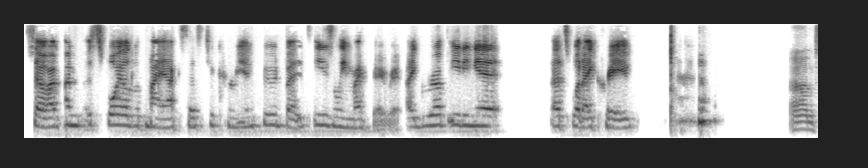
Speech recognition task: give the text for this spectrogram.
So I'm, I'm spoiled with my access to Korean food, but it's easily my favorite. I grew up eating it. That's what I crave. And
